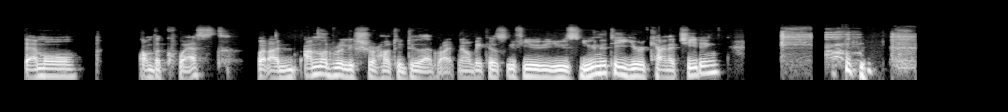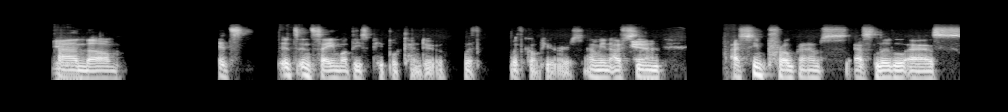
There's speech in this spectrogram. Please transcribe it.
demo on the quest but I, i'm not really sure how to do that right now because if you use unity you're kind of cheating Yeah. and um, it's it's insane what these people can do with with computers. I mean, I've seen I've seen programs as little as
